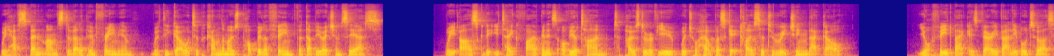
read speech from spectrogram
We have spent months developing Freemium with the goal to become the most popular theme for WHMCS. We ask that you take 5 minutes of your time to post a review which will help us get closer to reaching that goal. Your feedback is very valuable to us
